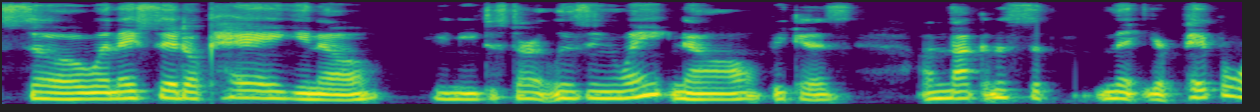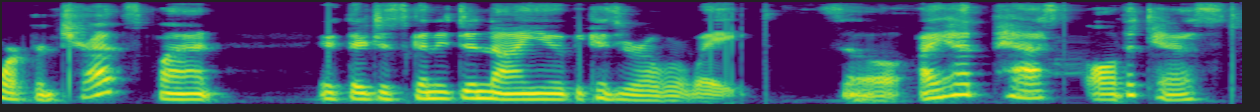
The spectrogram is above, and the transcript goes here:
So when they said, okay, you know, you need to start losing weight now because I'm not going to submit your paperwork for transplant if they're just going to deny you because you're overweight. So I had passed all the tests,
